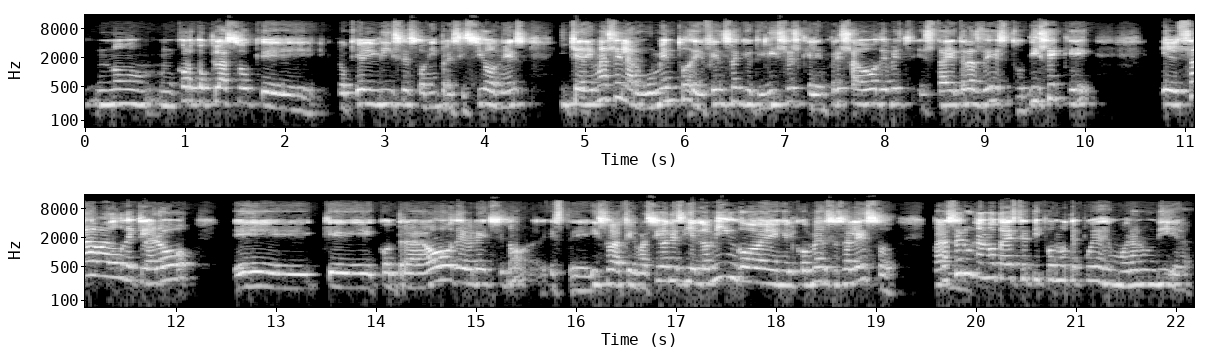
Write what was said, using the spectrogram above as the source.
no, en corto plazo que lo que él dice son imprecisiones y que además el argumento de defensa que utiliza es que la empresa Odebrecht está detrás de esto. Dice que el sábado declaró eh, que contra Odebrecht ¿no? este, hizo afirmaciones y el domingo en el comercio sale eso. Para hacer una nota de este tipo no te puedes demorar un día.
